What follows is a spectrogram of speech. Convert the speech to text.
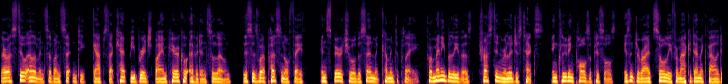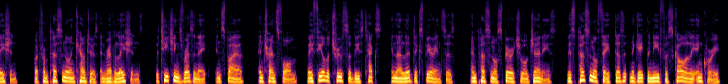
there are still elements of uncertainty, gaps that can't be bridged by empirical evidence alone. This is where personal faith and spiritual discernment come into play. For many believers, trust in religious texts, including Paul's epistles, isn't derived solely from academic validation, but from personal encounters and revelations the teachings resonate, inspire, and transform. They feel the truths of these texts in their lived experiences and personal spiritual journeys. This personal faith doesn't negate the need for scholarly inquiry,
